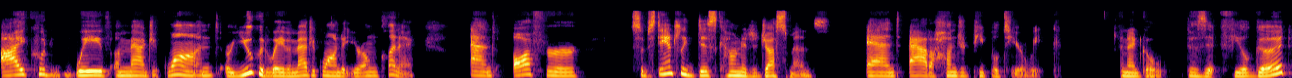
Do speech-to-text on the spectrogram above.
I could wave a magic wand, or you could wave a magic wand at your own clinic and offer substantially discounted adjustments and add 100 people to your week. And I'd go, Does it feel good?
